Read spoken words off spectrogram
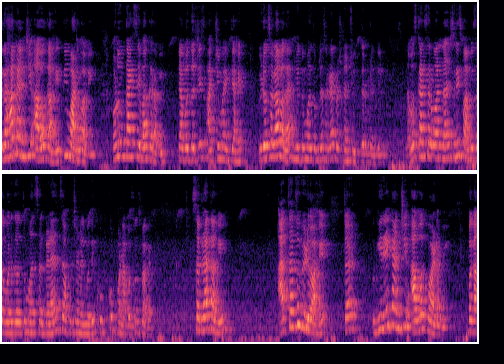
ग्राहकांची आवक आहे ती वाढवावी. म्हणून काय सेवा करावी? त्याबद्दलचीच आजची माहिती आहे. व्हिडिओ सगळा बघा म्हणजे तुम्हाला तुमच्या सगळ्या प्रश्नांची उत्तर मिळतील. नमस्कार सर्वांना श्री स्वामी समर्थ तुम्हाला सगळ्यांचं आपल्या चॅनलमध्ये खूप खूप मनापासून स्वागत. सगळ्यात आधी आजचा जो व्हिडिओ आहे तर गिरेकांची आवक वाढावी. बघा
